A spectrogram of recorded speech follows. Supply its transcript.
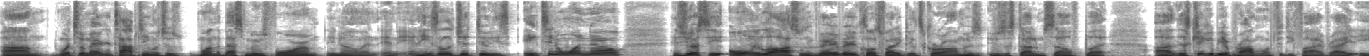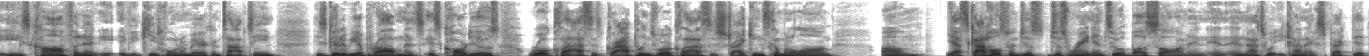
Um, went to American Top Team, which was one of the best moves for him, you know, and and, and he's a legit dude. He's 18 and 1 now. His UFC only loss was a very, very close fight against Guram, who's who's a stud himself, but uh, this kid could be a problem 155, right? He, he's confident. He, if he keeps going to American top team, he's going to be a problem. His, his cardio's world class. His grappling's world class. His striking's coming along. Um, yeah, Scott Holtzman just just ran into a buzzsaw. I mean, and, and that's what you kind of expected.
